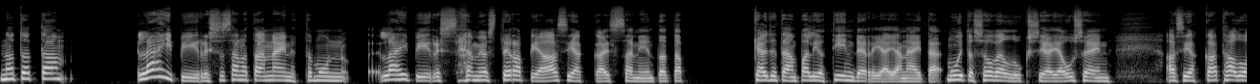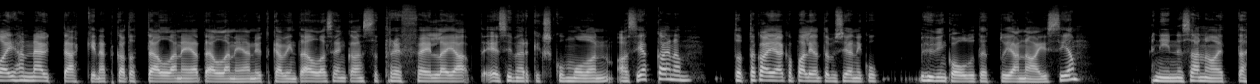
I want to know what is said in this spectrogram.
No tota, lähipiirissä sanotaan näin, että mun lähipiirissä ja myös terapia-asiakkaissa niin tota, käytetään paljon Tinderiä ja näitä muita sovelluksia ja usein asiakkaat haluaa ihan näyttääkin, että kato tällainen ja tällainen ja nyt kävin tällaisen kanssa treffeillä. Ja esimerkiksi kun mulla on asiakkaina totta kai aika paljon tämmöisiä niin kuin hyvin koulutettuja naisia, niin ne sanoo, että,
